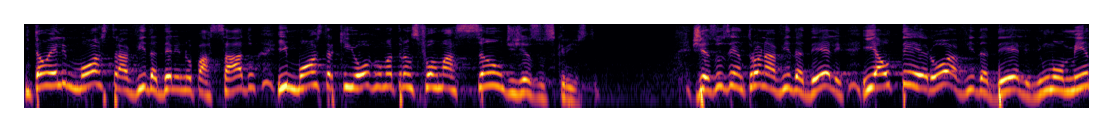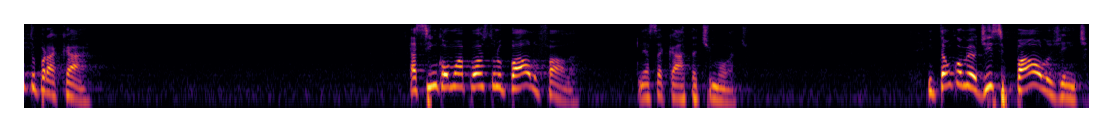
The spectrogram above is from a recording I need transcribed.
Então ele mostra a vida dele no passado e mostra que houve uma transformação de Jesus Cristo. Jesus entrou na vida dele e alterou a vida dele de um momento para cá. Assim como o apóstolo Paulo fala nessa carta a Timóteo. Então, como eu disse, Paulo, gente,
